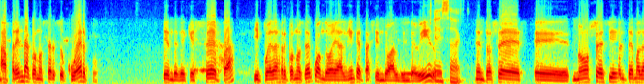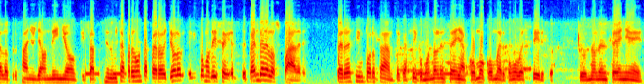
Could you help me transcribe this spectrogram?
Aprenda a conocer su cuerpo. ¿Entiendes? De que sepa y pueda reconocer cuando hay alguien que está haciendo algo indebido. Exacto. Entonces, eh, no sé si el tema de los tres años ya un niño quizás está haciendo muchas preguntas, pero yo, lo- como dice, depende de los padres. Pero es importante que así como uno le enseña cómo comer, cómo vestirse, que uno le enseñe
